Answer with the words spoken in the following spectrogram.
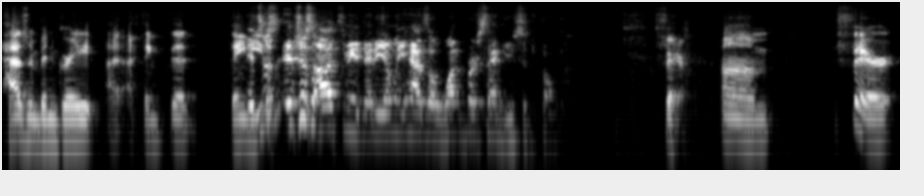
hasn't been great. I, I think that they need. It's just him. it's just odd to me that he only has a one percent usage bump. Fair. Um, fair.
